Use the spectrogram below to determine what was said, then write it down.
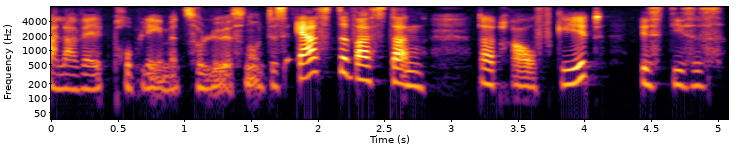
aller Welt Probleme zu lösen. Und das Erste, was dann da drauf geht, ist dieses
